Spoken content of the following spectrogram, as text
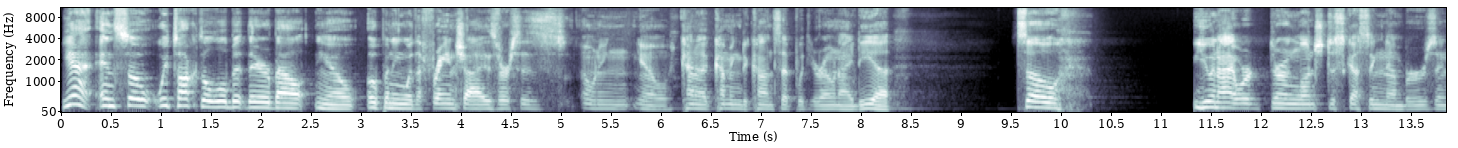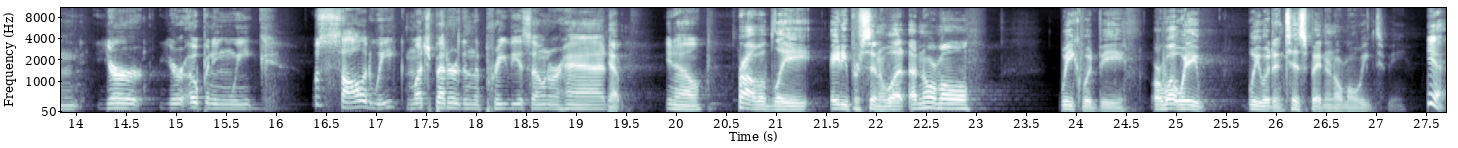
Yeah, and so we talked a little bit there about you know opening with a franchise versus owning, you know, kind of coming to concept with your own idea. So you and I were during lunch discussing numbers, and your your opening week was a solid week, much better than the previous owner had. Yep. You know, Probably 80% of what a normal week would be or what we we would anticipate a normal week to be. Yeah.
